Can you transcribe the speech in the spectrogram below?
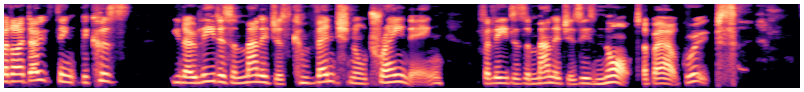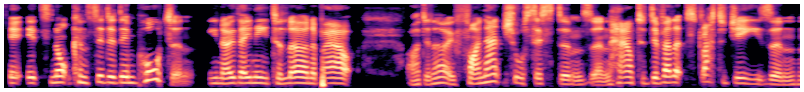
But I don't think because, you know, leaders and managers, conventional training for leaders and managers is not about groups. It, it's not considered important. You know, they need to learn about, I don't know, financial systems and how to develop strategies and,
